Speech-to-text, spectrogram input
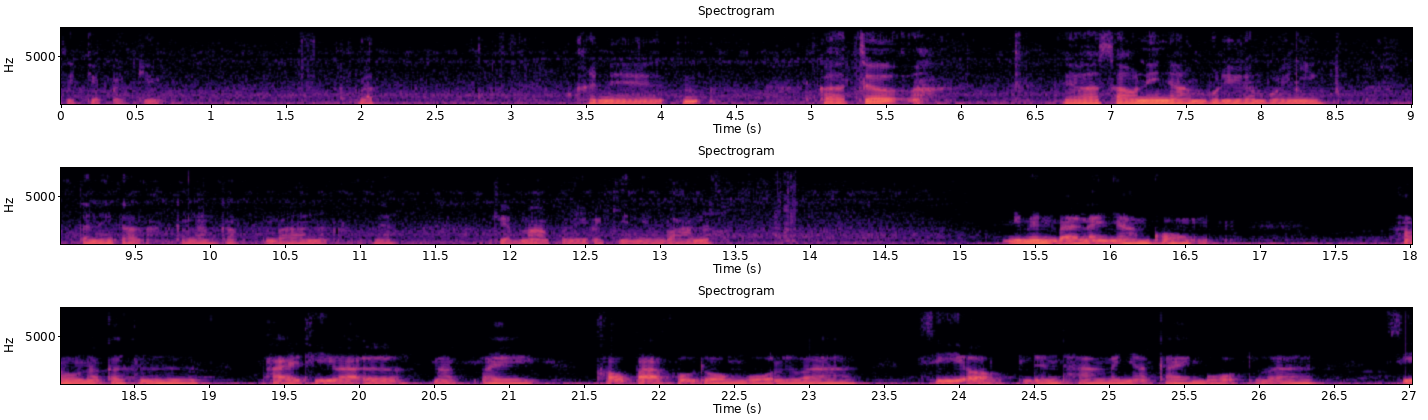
สิเก็บไปกินนะคืนนี้ก็เจอ แต่ว่าเช้านี่ยามบุรีแล้วบุรียิงตอนนี้ก็กำลังกลับบ้านนะเนี่ยเก็บมากคนนี้ไปกินอยังบ้านนะนี่เป็นใบไล่ยามของเฮานะก็คือไผ่ที่ว่าเออมักไปเข้าป่าเข้าดงโบหรือว่าซีออกเดินทางระยะไกลโบหรือว่าซี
